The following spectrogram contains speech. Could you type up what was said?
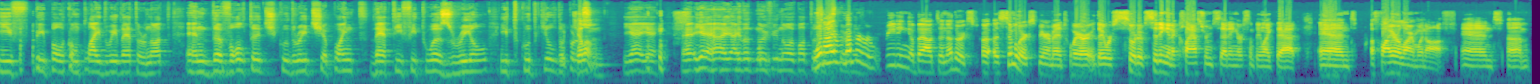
if people complied with that or not, and the voltage could reach a point that if it was real, it could kill the Would person. kill 'em. Yeah, yeah, uh, yeah. I, I don't know if you know about this. When I remember reading about another ex- a a similar experiment where they were sort of sitting in a classroom setting or something like that, and a fire alarm went off, and um,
